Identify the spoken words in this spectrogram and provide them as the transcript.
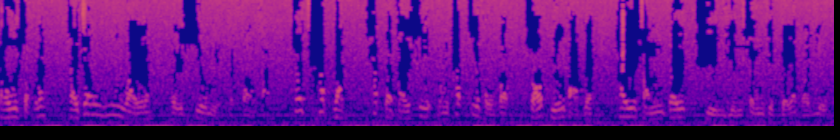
救贖咧係將污穢咧去消滅嘅方法。所以七日七個祭司同七支號角所表達嘅係神對自然聖潔嘅一個要求。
